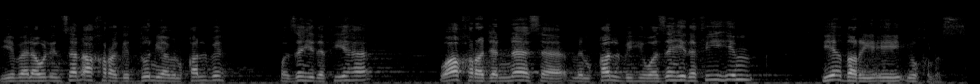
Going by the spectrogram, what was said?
يبقى لو الإنسان أخرج الدنيا من قلبه وزهد فيها وأخرج الناس من قلبه وزهد فيهم يقدر إيه يخلص.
